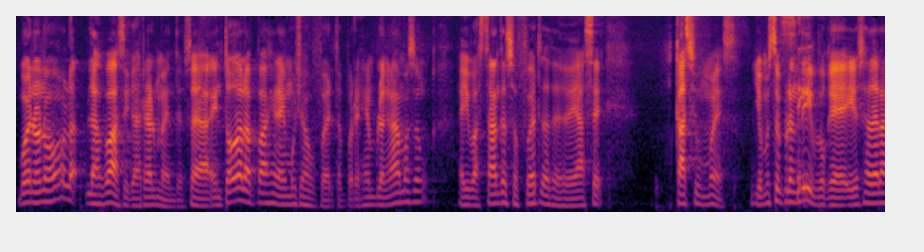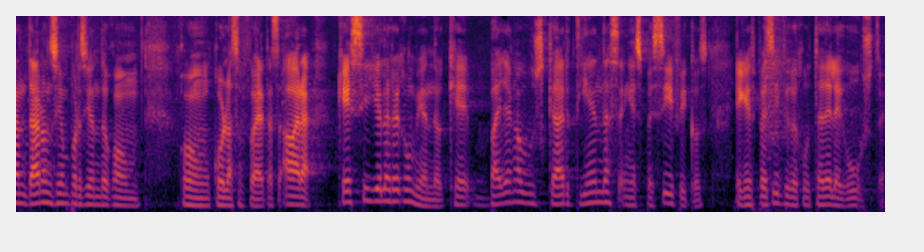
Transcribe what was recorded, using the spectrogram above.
Bueno, no, la- las básicas realmente. O sea, en todas las páginas hay muchas ofertas. Por ejemplo, en Amazon hay bastantes ofertas desde hace casi un mes. Yo me sorprendí Sí. porque ellos se adelantaron 100% con, con, con las ofertas. Ahora, ¿qué sí yo les recomiendo? Que vayan a buscar tiendas en específicos, en específico que a ustedes les guste.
